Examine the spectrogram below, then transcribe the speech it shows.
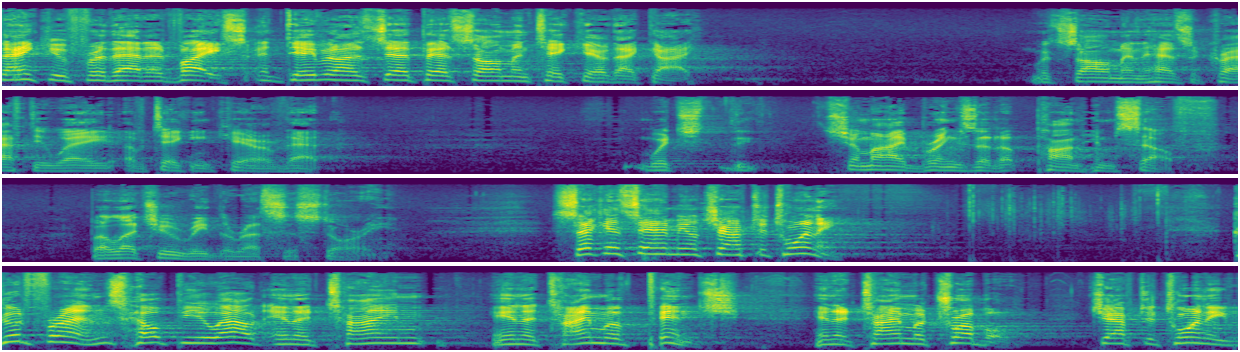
thank you for that advice. And David on his deathbed, Solomon, take care of that guy. Which Solomon has a crafty way of taking care of that, which the Shimei brings it upon himself. But I'll let you read the rest of the story. 2 Samuel chapter 20. Good friends help you out in a time in a time of pinch, in a time of trouble. Chapter 20,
